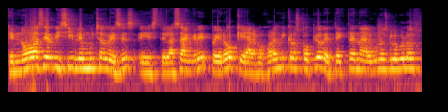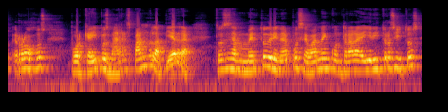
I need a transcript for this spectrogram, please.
que no va a ser visible muchas veces este, la sangre, pero que a lo mejor al microscopio detectan algunos glóbulos rojos porque ahí pues va raspando la piedra. Entonces al momento de orinar pues se van a encontrar ahí eritrocitos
